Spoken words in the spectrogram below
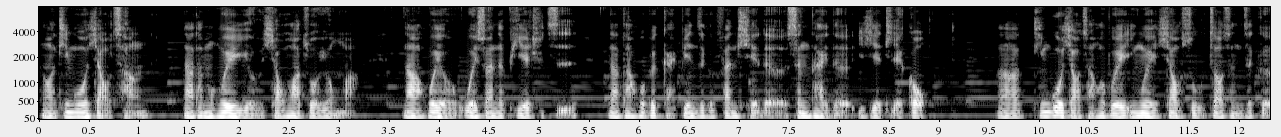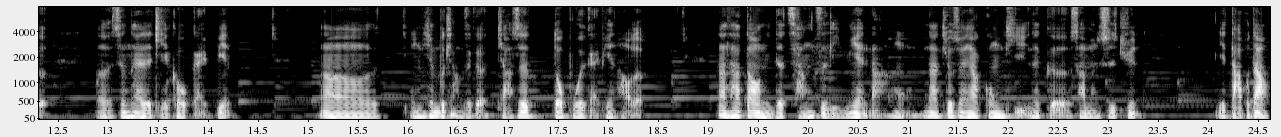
啊，经过小肠，那它们会有消化作用嘛？那会有胃酸的 pH 值，那它会不会改变这个番茄的生态的一些结构？啊，经过小肠会不会因为酵素造成这个呃生态的结构改变？呃，我们先不讲这个，假设都不会改变好了，那它到你的肠子里面呐，哦，那就算要攻击那个沙门氏菌，也达不到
